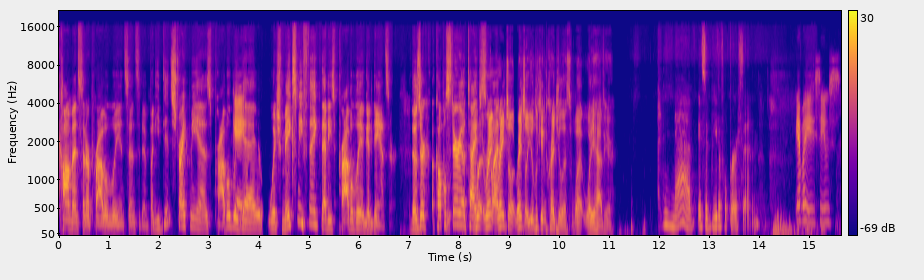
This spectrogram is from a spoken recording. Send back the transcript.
comments that are probably insensitive, but he did strike me as probably Gay. gay, which makes me think that he's probably a good dancer. Those are a couple stereotypes. Ra- Ra- but- Rachel, Rachel, you look incredulous. What what do you have here? Nev is a beautiful person. Yeah, but he seems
